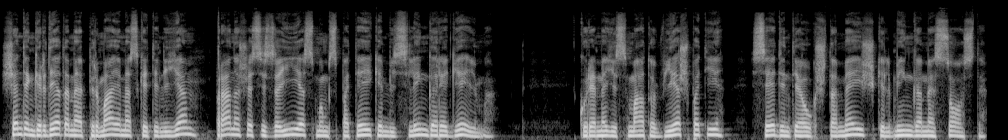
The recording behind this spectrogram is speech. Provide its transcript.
Šiandien girdėtame pirmajame skaitinyje pranašas Izaijas mums pateikia mislingą regėjimą, kuriame jis mato viešpatį sėdinti aukštame iškilmingame soste.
